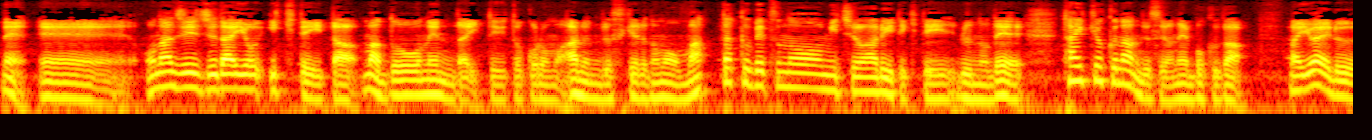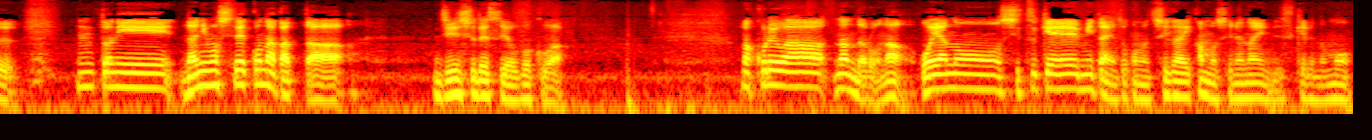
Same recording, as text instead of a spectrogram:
ね、えー、同じ時代を生きていた、まあ、同年代というところもあるんですけれども、全く別の道を歩いてきているので、対極なんですよね、僕が。まあ、いわゆる、本当に何もしてこなかった人種ですよ、僕は。まあ、これは、なんだろうな、親のしつけみたいなところの違いかもしれないんですけれども、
